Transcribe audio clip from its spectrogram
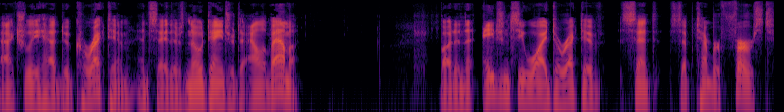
actually had to correct him and say there's no danger to Alabama. But an agency wide directive sent September 1st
